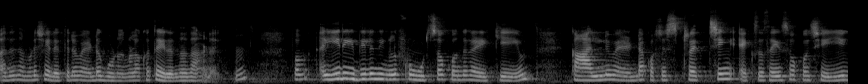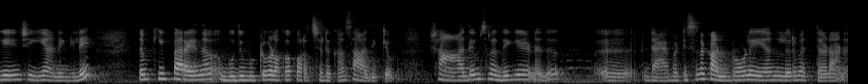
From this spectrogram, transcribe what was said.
അത് നമ്മുടെ ശരീരത്തിന് വേണ്ട ഗുണങ്ങളൊക്കെ തരുന്നതാണ്. അപ്പം ഈ രീതിയിൽ നിങ്ങൾ ഫ്രൂട്ട്സൊക്കെ ഒന്ന് കഴിക്കുകയും കാലിന് വേണ്ട കുറച്ച് സ്ട്രെച്ചിങ് എക്സസൈസൊക്കെ ചെയ്യുകയും ചെയ്യുകയാണെങ്കിൽ നമുക്ക് ഈ പറയുന്ന ബുദ്ധിമുട്ടുകളൊക്കെ കുറച്ചെടുക്കാൻ സാധിക്കും. പക്ഷെ ആദ്യം ശ്രദ്ധിക്കേണ്ടത് ഡയബറ്റീസിനെ കൺട്രോൾ ചെയ്യുക എന്നുള്ളൊരു മെത്തേഡാണ്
